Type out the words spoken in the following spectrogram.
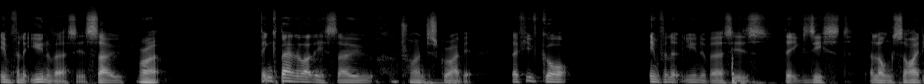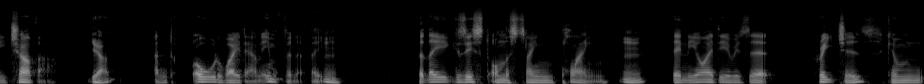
infinite universes. So Right. think about it like this. So I'll try and describe it. So if you've got infinite universes that exist alongside each other Yeah. and all the way down infinitely, Mm. but they exist on the same plane, Mm. then the idea is that creatures can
